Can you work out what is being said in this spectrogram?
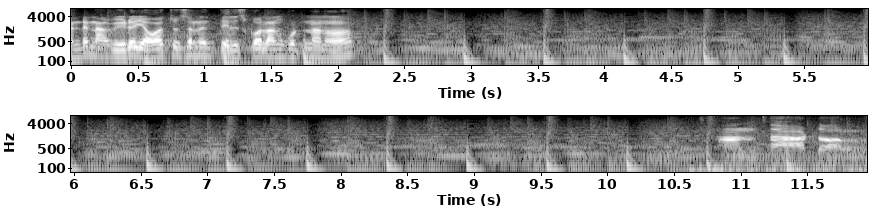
అంటే నా వీడియో ఎవరు చూసారని తెలుసుకోవాలనుకుంటున్నాను. అంత డొల్ల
